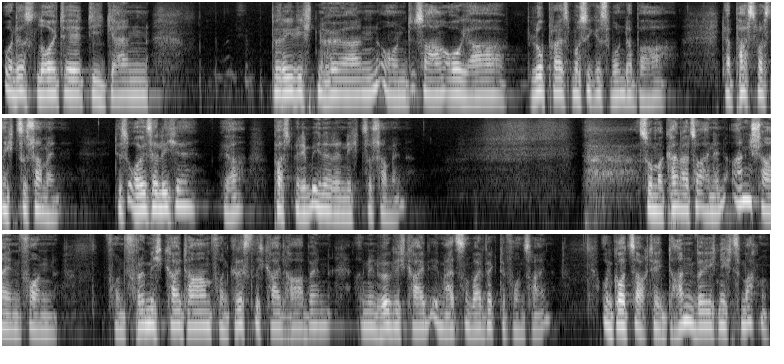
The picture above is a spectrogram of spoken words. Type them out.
Und das Leute, die gern Predigten hören und sagen, oh ja, Lobpreismusik ist wunderbar. Da passt was nicht zusammen. Das Äußerliche ja, passt mit dem Inneren nicht zusammen. So, man kann also einen Anschein von, von Frömmigkeit haben, von Christlichkeit haben und in Wirklichkeit im Herzen weit weg davon sein. Und Gott sagt, hey, dann will ich nichts machen.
